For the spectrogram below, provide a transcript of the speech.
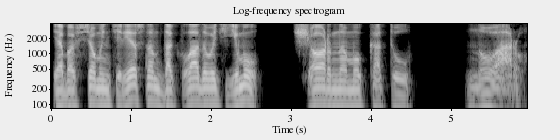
и обо всем интересном докладывать ему, черному коту Нуару.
